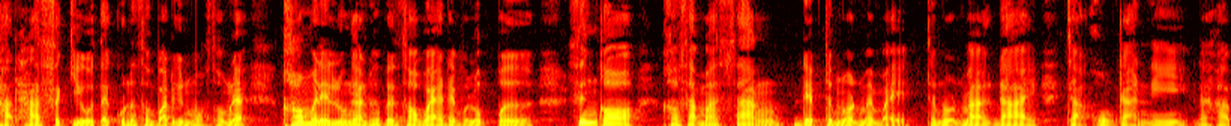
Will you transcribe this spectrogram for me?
ขาด hard skill แต่คุณสมบัติอื่นเหมาะสมเนี่ย เข้ามาเรียนรู้งานเพื่อเป็น software developer ซึ่งก็เขาสามารถสร้าง dev จำนวนใหม่ๆจำนวนมากได้จากโครงการนี้นะครับ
